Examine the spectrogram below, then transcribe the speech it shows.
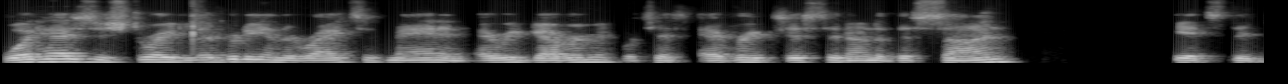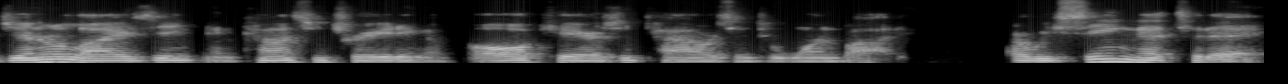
What has destroyed liberty and the rights of man in every government which has ever existed under the sun? It's the generalizing and concentrating of all cares and powers into one body. Are we seeing that today?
